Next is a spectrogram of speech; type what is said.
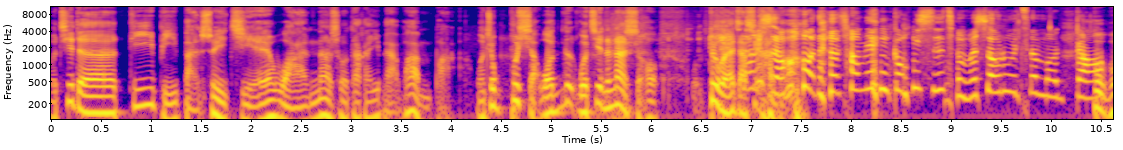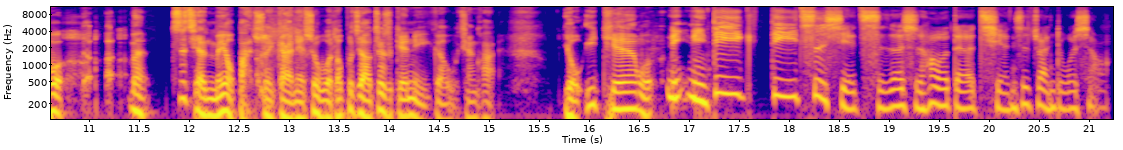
我记得第一笔版税结完，那时候大概一百万吧，我就不想我我记得那时候对我来讲当是个很时候的唱片公司怎么收入这么高？不不，呃，之前没有版税概念，所以我都不知道，就是给你一个五千块。有一天我你你第一第一次写词的时候的钱是赚多少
